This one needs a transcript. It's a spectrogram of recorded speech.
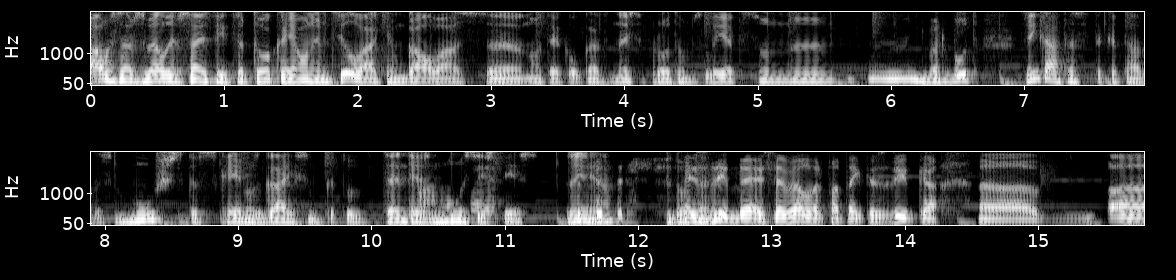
Pavasars vēl ir saistīts ar to, ka jauniem cilvēkiem galvās uh, notiek kaut kādas nesaprotamas lietas. Un, uh, varbūt zin, kā, tas ir tā tāds mušs, kas skrien uz gaismu, ka tu centies nosisties. Zini, ja? Es zinu, nē, es tev vēl varu pateikt, es zinu, ka uh, uh,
